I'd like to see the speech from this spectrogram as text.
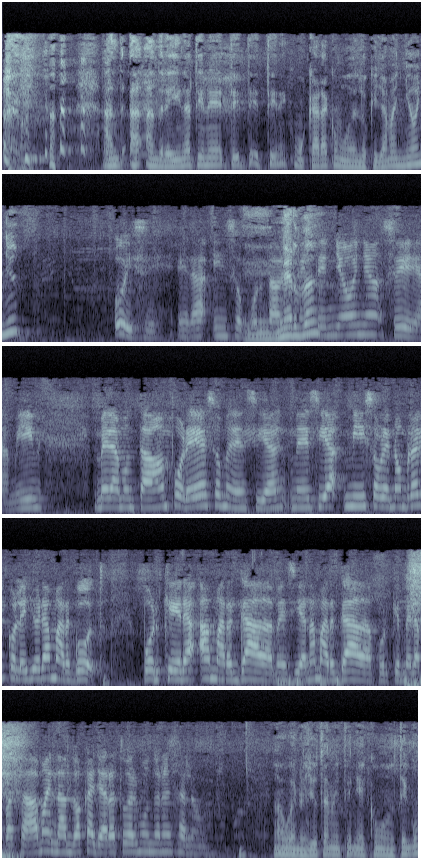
And- a- Andreina tiene, te- te- tiene como cara como de lo que llaman ñoña. Uy, sí, era insoportablemente ¿nerda? ñoña. Sí, a mí me la montaban por eso, me decían, me decía, mi sobrenombre del colegio era Margot, porque era amargada, me decían amargada, porque me la pasaba mandando a callar a todo el mundo en el salón. Ah, bueno, yo también tenía como tengo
